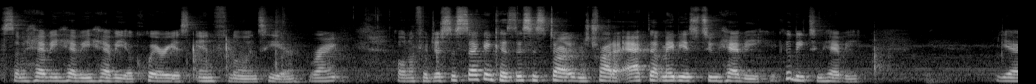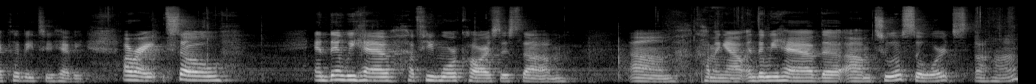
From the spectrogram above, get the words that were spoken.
Some heavy, heavy, heavy Aquarius influence here, right? Hold on for just a second because this is starting to try to act up. Maybe it's too heavy. It could be too heavy. Yeah, it could be too heavy. All right, so, and then we have a few more cards that's um, um, coming out. And then we have the um, Two of Swords. Uh-huh.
